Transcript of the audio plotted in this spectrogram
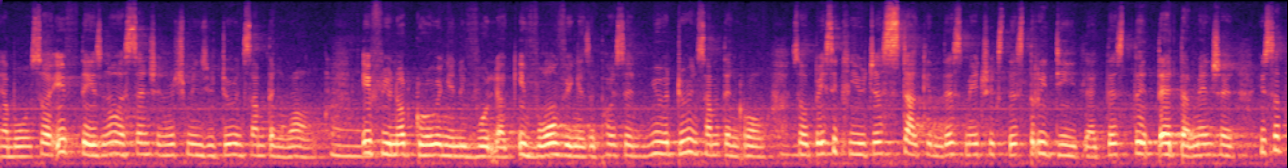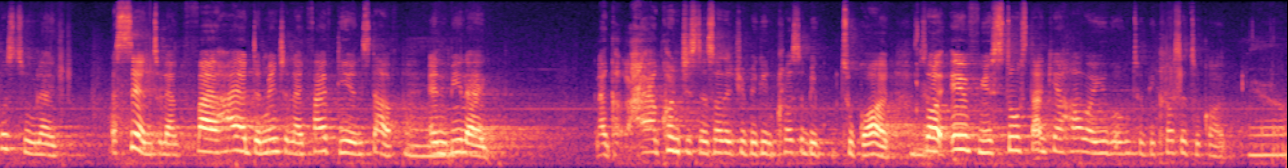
Yabo. So if there's no ascension, which means you're doing something wrong. Mm. If you're not growing and evol- like evolving as a person, you're doing something wrong. Mm. So basically, you're just stuck in this matrix, this 3D, like this th- third dimension. You're supposed to like ascend to like five higher dimension, like 5D and stuff, and be like like higher consciousness so that you begin closer be- to God. So if you're still stuck here, how are you going to be closer to God? Yeah.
